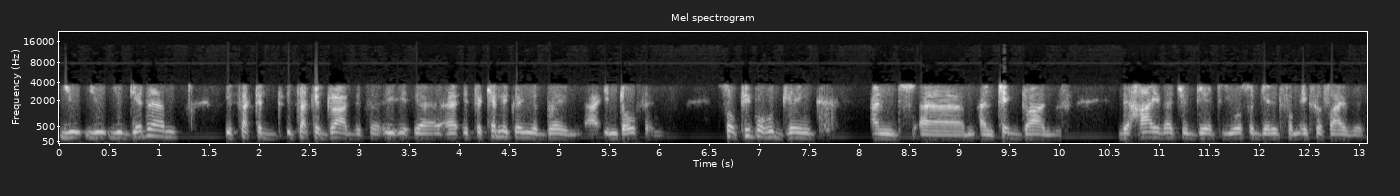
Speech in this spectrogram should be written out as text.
you you, you get a it's like a it's like a drug. It's a uh, it's a chemical in your brain, uh, endorphins. So people who drink and um, and take drugs, the high that you get, you also get it from exercising.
